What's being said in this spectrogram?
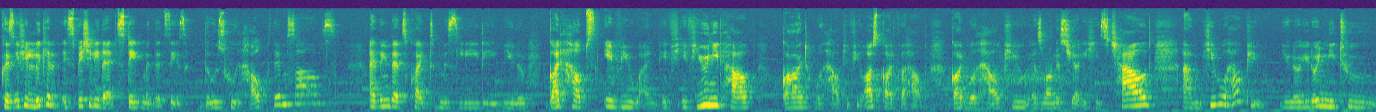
Because if you look at especially that statement that says those who help themselves, I think that's quite misleading. You know, God helps everyone. If if you need help, God will help you. If you ask God for help, God will help you as long as you are His child. Um, he will help you. You know, you don't need to,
